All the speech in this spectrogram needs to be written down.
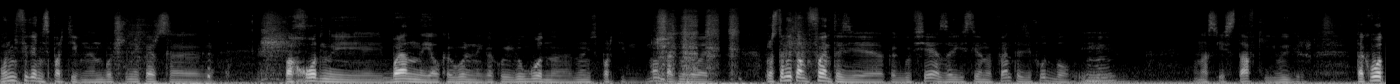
Он нифига не спортивный, он больше, мне кажется, походный, банный, алкогольный, какой угодно, но не спортивный. Ну, он так называется. Просто мы там фэнтези, как бы все зарегистрированы в фэнтези футбол, и Мгм. у нас есть ставки и выигрыш. Так вот,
